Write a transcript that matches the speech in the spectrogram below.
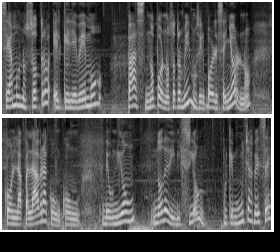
seamos nosotros el que llevemos paz, no por nosotros mismos, sino por el Señor, ¿no? Con la palabra, con, con de unión, no de división, porque muchas veces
